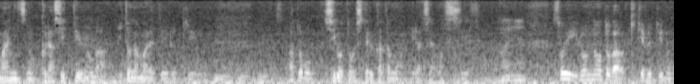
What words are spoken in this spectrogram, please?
毎日の暮らしっていうのが営まれているっていう、あと仕事をしてる方もいらっしゃいますし。はい。ねそういういろんな音が聞けるっていうのが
